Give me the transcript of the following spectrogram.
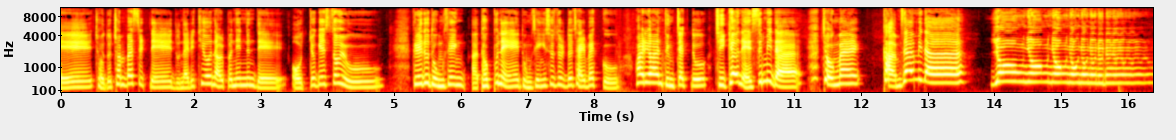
네, 저도 처음 봤을 때 눈알이 튀어나올 뻔했는데 어쩌겠어요. 그래도 동생 아, 덕분에 동생이 수술도 잘 받고 화려한 등짝도 지켜냈습니다. 정말 감사합니다. 영영영영영영영영영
